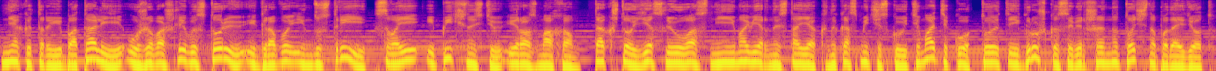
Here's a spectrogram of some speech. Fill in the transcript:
Некоторые баталии уже вошли в историю игровой индустрии своей эпичностью и размахом. Так что, если у вас неимоверный стояк на космическую тематику, то эта игрушка совершенно точно подойдет.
